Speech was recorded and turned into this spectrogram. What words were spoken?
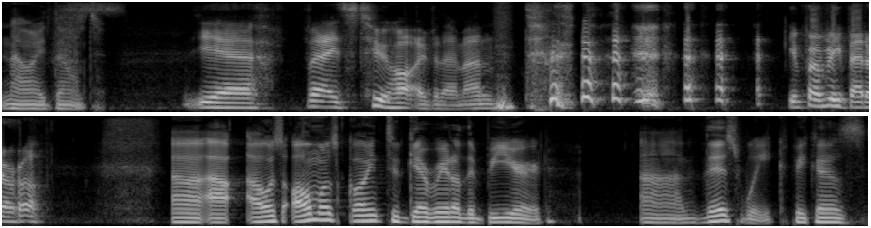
Now I don't. Yeah, but it's too hot over there, man. You're probably better off. Uh, I, I was almost going to get rid of the beard uh, this week because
